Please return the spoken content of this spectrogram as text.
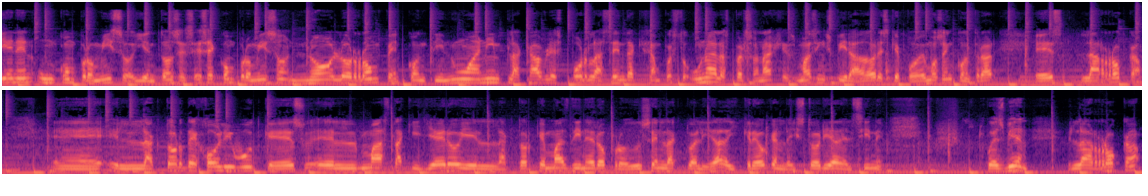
tienen un compromiso y entonces ese compromiso no lo rompen, continúan implacables por la senda que se han puesto. Uno de los personajes más inspiradores que podemos encontrar es La Roca. eh, el actor de Hollywood que es el más taquillero y el actor que más dinero produce en la actualidad y creo que en la historia del cine. Pues bien, La Roca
